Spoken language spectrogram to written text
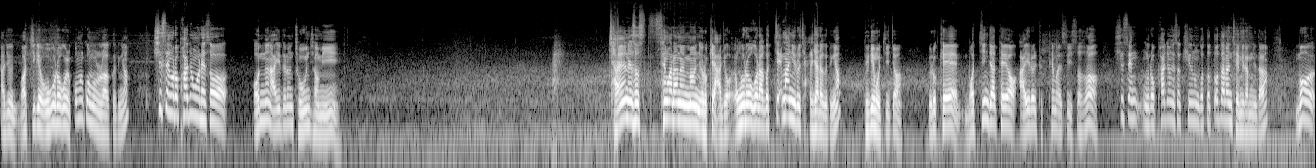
아주 멋지게 오글오글 꼬물꼬물 올라왔거든요. 실생으로 파종을 해서 얻는 아이들은 좋은 점이 자연에서 생활하면 이렇게 아주 오글오글하고 째만이로 잘 자라거든요. 되게 멋지죠. 이렇게 멋진 자태의 아이를 득템할 수 있어서 실생으로 파종해서 키우는 것도 또 다른 재미랍니다. 뭐,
